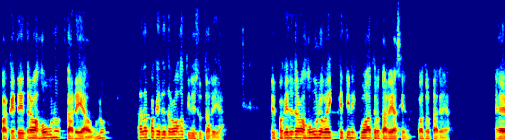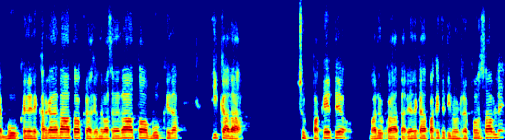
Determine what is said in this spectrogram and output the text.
paquete de trabajo 1, tarea 1. Cada paquete de trabajo tiene su tarea. El paquete de trabajo 1 veis que tiene cuatro tareas, cuatro tareas. Eh, búsqueda y descarga de datos, creación de base de datos, búsqueda y cada subpaquete, ¿vale? Cada tarea de cada paquete tiene un responsable,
